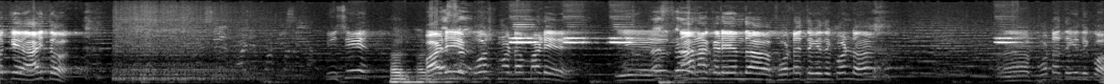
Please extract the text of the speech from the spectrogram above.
ಓಕೆ ಆಯ್ತು. ಪಿ ಸಿ ಬಾಡಿ ಪೋಸ್ಟ್ ಮಾರ್ಟಮ್ ಮಾಡಿ. ಈ ನಾನಾ ಕಡೆಯಿಂದ ಫೋಟೋ ತೆಗೆದುಕೊಂಡು ಫೋಟೋ ತೆಗೆದುಕೋ.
